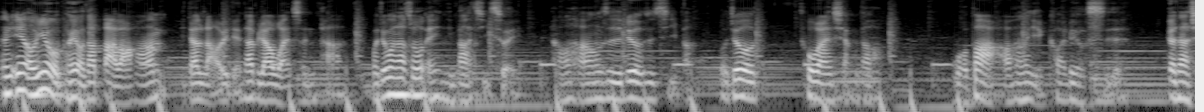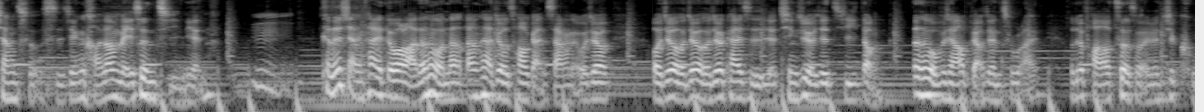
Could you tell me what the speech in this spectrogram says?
因为因为我朋友他爸爸好像比较老一点，他比较晚生他，我就问他说，哎，你爸几岁？然后好像是六十几吧。我就突然想到，我爸好像也快六十了，跟他相处的时间好像没剩几年。嗯，可能想太多了，但是我那当下就超感伤的，我就。我就我就我就开始情绪有些激动，但是我不想要表现出来，我就跑到厕所里面去哭，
